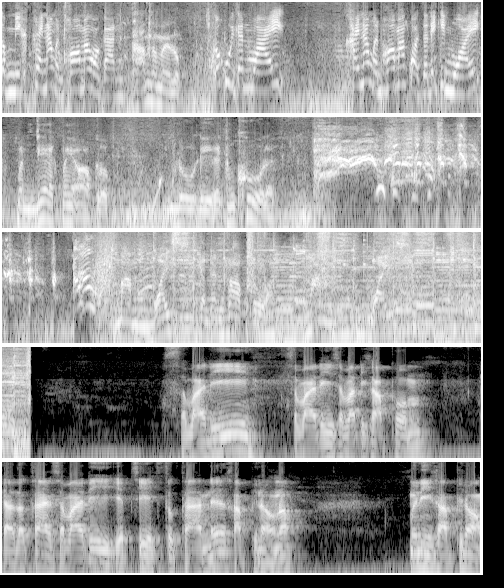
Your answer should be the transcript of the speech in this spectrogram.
กับมิกใครหน้าเหมือนพ่อมากกว่ากัน ถามทำไมลูก ก็คุยกันไว้ ใครหน้าเหมือนพ่อมากกว่าจะได้กินไว้ มันแยกไม่ออกลูก ดูดีกันทั้งคู่เลย มัมไวส์กันทั้งครอบครัวมัมไวส์สวัสดี สวัสดี สวัสดีครับ ผมอยากทักทายสวัสดีเอฟซีทุกท่านเด้อครับพี่น้องเนาะมื่อนี้ครับพี่น้อง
